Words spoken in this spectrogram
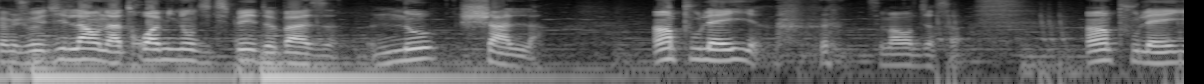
comme je vous l'ai dit, là on a 3 millions d'XP de base. No chal. Un poulet. c'est marrant de dire ça. Un poulet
